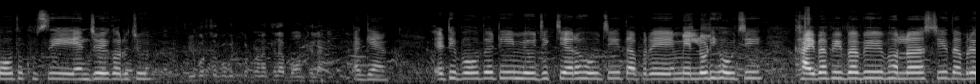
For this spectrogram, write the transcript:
ବହୁତ ଖୁସି ଏନ୍ଜୟ କରୁଛୁ ଆଜ୍ଞା এটি বহুত এটি মিউজিক চেয়ার ହେଉଛି ତାପରେ ମେଲୋଡ଼ି ହେଉଛି ଖାଇବା ପିଇବା ବି ଭଲ ଆସୁଛି ତାପରେ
